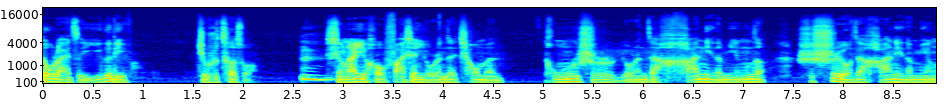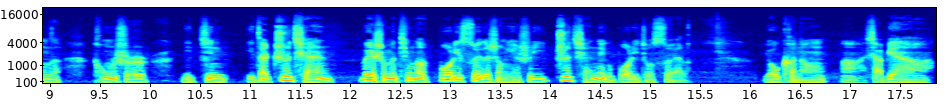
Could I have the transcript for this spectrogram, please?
都来自一个地方，就是厕所。嗯醒来以后发现有人在敲门，同时有人在喊你的名字，是室友在喊你的名字。同时，你进你在之前为什么听到玻璃碎的声音？是一之前那个玻璃就碎了，有可能啊，瞎编啊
